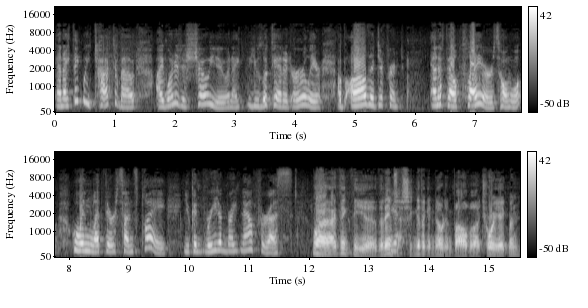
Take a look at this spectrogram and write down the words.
And I think we talked about, I wanted to show you, and I, you looked at it earlier, of all the different NFL players who, who wouldn't let their sons play. You can read them right now for us. Well, I think the, uh, the names Yeah. of significant note involve uh, Troy Aikman,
